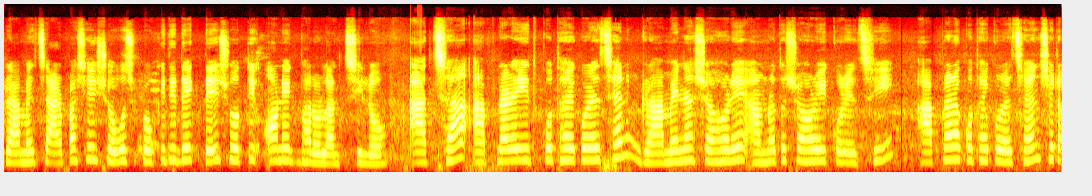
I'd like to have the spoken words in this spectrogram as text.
গ্রামের চারপাশে সবুজ প্রকৃতি দেখতে সত্যি অনেক ভালো লাগছিল। আচ্ছা আপনারা ঈদ কোথায় করেছেন? গ্রামে না শহরে? আমরা তো শহরেই করেছি। আপনারা কোথায় করেছেন সেটা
